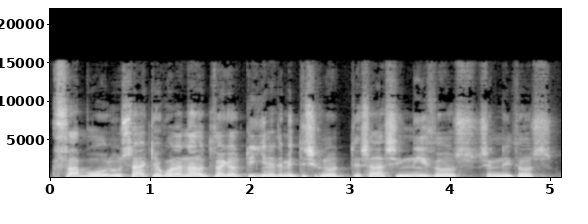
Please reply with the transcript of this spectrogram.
θα μπορούσα και εγώ να αναρωτηθώ για το τι γίνεται με τις συχνότητες αλλά συνήθως, συνήθως ε,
